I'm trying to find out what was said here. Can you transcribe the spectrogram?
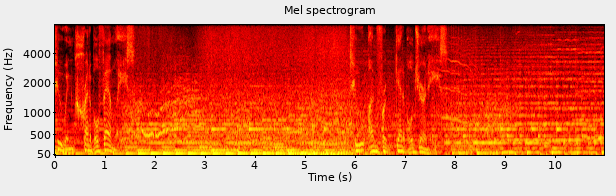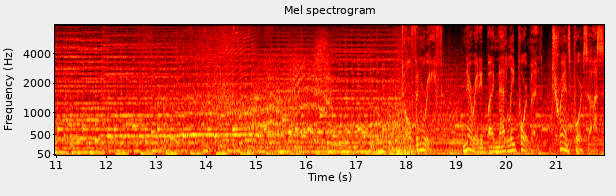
Two incredible families. Two unforgettable journeys. Dolphin Reef, narrated by Natalie Portman, transports us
